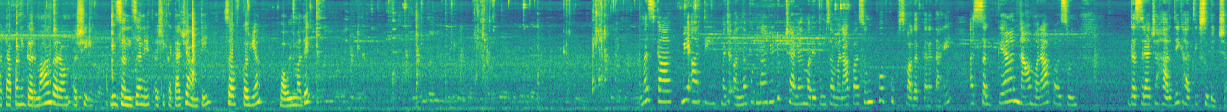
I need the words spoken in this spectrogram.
आता आपण ही गरमागरम अशी आपली झणझणीत अशी कटाची आमटी सर्व करूया बाउलमध्ये. नमस्कार मी आरती. माझ्या अन्नपूर्णा यूट्यूब चॅनलमध्ये तुमचं मनापासून खूप खूप स्वागत करत आहे. आज सगळ्यांना मनापासून दसऱ्याच्या हार्दिक हार्दिक शुभेच्छा.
